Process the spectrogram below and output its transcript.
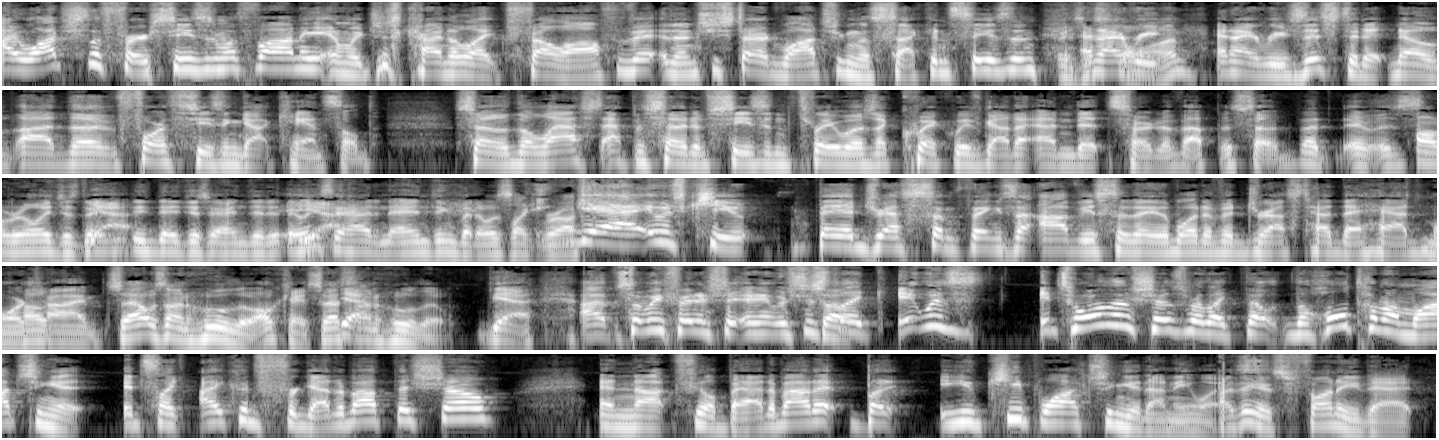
I watched the first season with Bonnie, and we just kind of like fell off of it. And then she started watching the second season, and I on? and I resisted it. No, uh, the fourth season got canceled. So the last episode of season three was a quick "we've got to end it" sort of episode, but it was Oh, really? Just they, Yeah. they just ended it. At least Yeah. they had an ending, but it was like rushed. yeah, it was cute. They addressed some things that obviously they would have addressed had they had more Oh, time. So that was on Hulu. Okay, so that's Yeah. on Hulu. Yeah. Uh, so we finished it, and it was just So- like it was. It's one of those shows where like the the whole time I'm watching it, it's like I could forget about this show and not feel bad about it, but you keep watching it anyway. I think it's funny that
